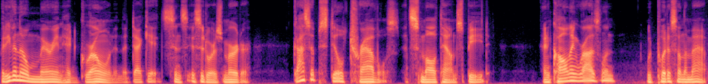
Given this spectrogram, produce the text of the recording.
But even though Marion had grown in the decades since Isidore's murder, gossip still travels at small town speed. And calling Rosalind would put us on the map.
